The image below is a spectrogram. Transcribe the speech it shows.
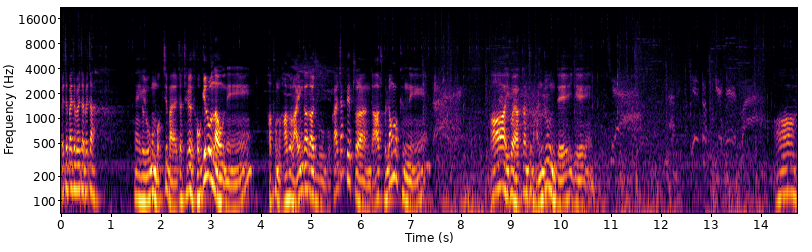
빼자 빼자 빼자 빼자. 그냥 이거 요금 먹지 말자. 제가 저길로 나오네. 바텀 가서 라인 가가지고 뭐 깔짝댈 줄 알았는데 아 전력 먹혔네. 아 이거 약간 좀 안 좋은데 이게. 아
